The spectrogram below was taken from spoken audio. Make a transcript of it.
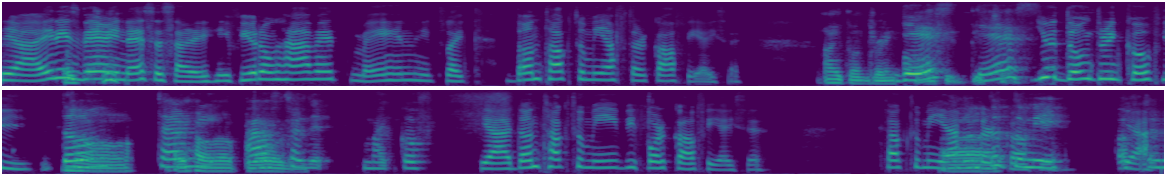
Yeah, it is very necessary. If you don't have it, man, it's like, don't talk to me after coffee, I say. I don't drink Yes, coffee, teacher. yes. You don't drink coffee. Don't No, tell me after the, my coffee. Yeah, don't talk to me before coffee, I said. Talk to me Ah. after Talk to coffee. me Yeah.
